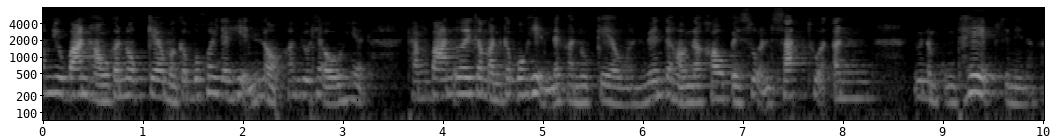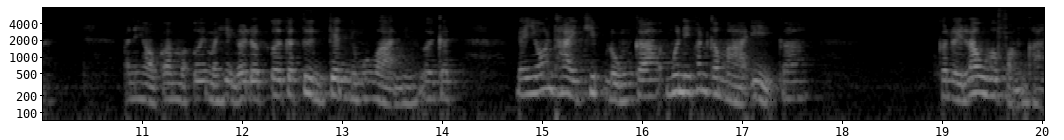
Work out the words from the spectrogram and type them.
คำอยู่บ้านเฮากับนกแก้วมันก็บ่ค่อยจะเห็นเนาะคำอยู่แถวเฮียนทางบ้านเอ้ยก็มันก็บ่เห็นเลยค่ะนกแก้วมันเว้นแต่เฮานะเข้าไปสวนสัตว์ทั่วอันอยู่นำกรุงเทพซินี่นะคะอันนี้เฮาก็มาเอ้ยมาเห็นเอ้ยเอ้ยก็ตื่นเต้นอยู่เมื่อวานนี่เอ้ยก็ได้ย้อนถ่ายคลิปลงก็มื้อนี้พันก็มาอีกก็ ก็เลยเล่าให้ฟังค่ะ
